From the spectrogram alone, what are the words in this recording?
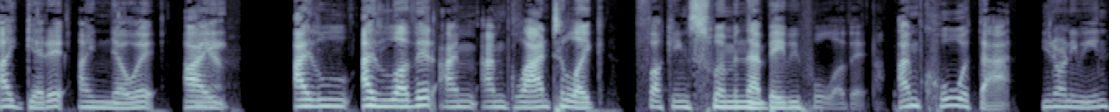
I get it. I know it. I yeah. I I love it. I'm I'm glad to like fucking swim in that baby pool of it. I'm cool with that. You know what I mean?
